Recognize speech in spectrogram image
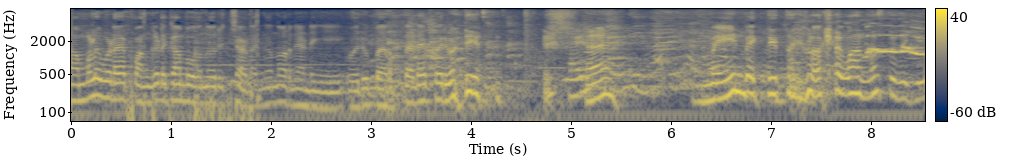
നമ്മളിവിടെ പങ്കെടുക്കാൻ പോകുന്ന ഒരു ചടങ്ങ് എന്ന് പറഞ്ഞിട്ടുണ്ടെങ്കിൽ ഒരു ബർത്ത്ഡേ പരിപാടിയാണ്. മെയിൻ വ്യക്തിത്വങ്ങളൊക്കെ വന്ന സ്ഥിതിക്ക്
